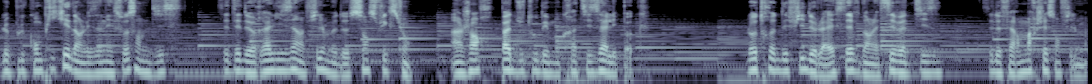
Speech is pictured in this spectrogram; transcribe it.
Le plus compliqué dans les années 70, c'était de réaliser un film de science-fiction, un genre pas du tout démocratisé à l'époque. L'autre défi de la SF dans les 70s, c'est de faire marcher son film.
